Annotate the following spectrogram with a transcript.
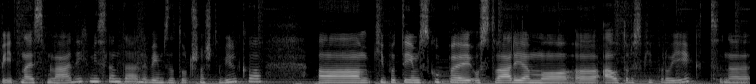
15 mladih, mislim, da ne vem za točno številko, um, ki potem skupaj ustvarjamo uh, avtorski projekt na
